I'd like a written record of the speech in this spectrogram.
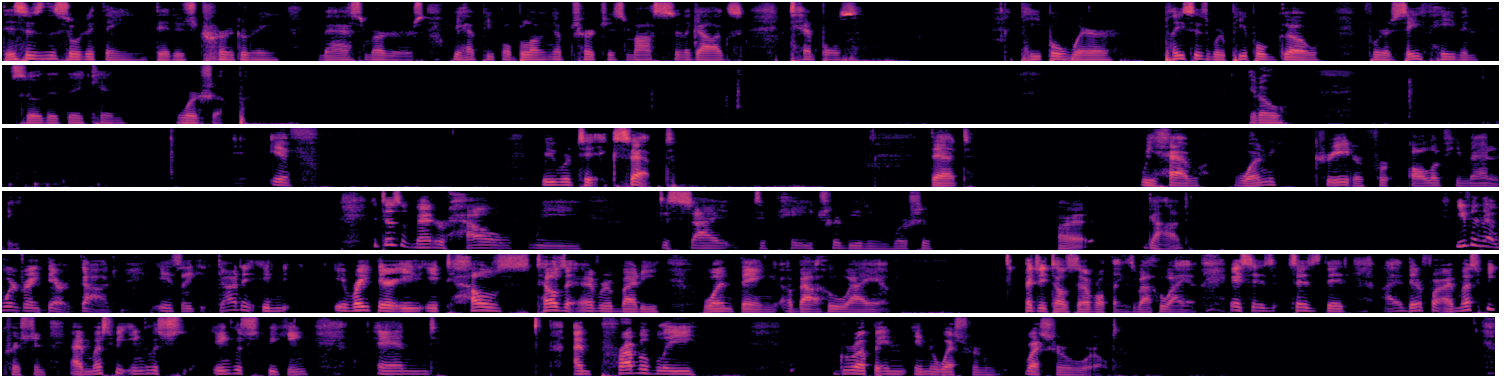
This is the sort of thing that is triggering mass murders. We have people blowing up churches, mosques, synagogues, temples. People where places where people go for a safe haven so that they can worship. You know, if we were to accept that we have one creator for all of humanity. It doesn't matter how we decide to pay tribute and worship our God. Even that word right there, God, is like God in it, right there it, it tells tells everybody one thing about who I am. Actually, tells several things about who I am. It says says that I, therefore I must be Christian. I must be English English speaking, and I'm probably grew up in in the western western world.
